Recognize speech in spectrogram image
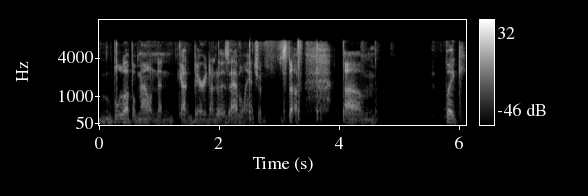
blew up a mountain and got buried under this avalanche of stuff, um, like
